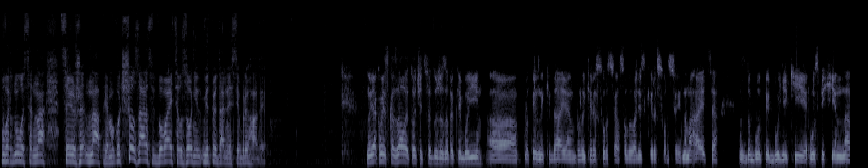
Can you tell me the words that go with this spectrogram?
повернулася на цей же напрямок. От що зараз відбувається в зоні відповідальності бригади? Ну, як ви сказали, точаться дуже запеклі бої. Противник кидає великі ресурси, особливо людські ресурси, і намагається здобути будь-які успіхи на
